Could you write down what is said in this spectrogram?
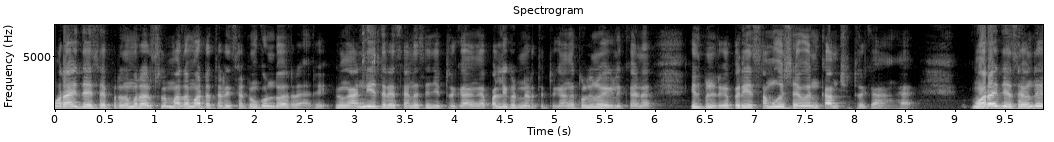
மொராய் தேசாய் பிரதமர் அரசுல மதமாற்ற தடை சட்டம் கொண்டு வர்றாரு. இவங்க அந்நிய தெரேசா என்ன செஞ்சுட்டு இருக்காங்க பள்ளிக்கூடம் நடத்திட்டு இருக்காங்க தொழில்நோய்களுக்கான இது பண்ணிட்டு பெரிய சமூக சேவகன்னு காமிச்சிட்டு இருக்காங்க மொராய் தேசாய் வந்து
